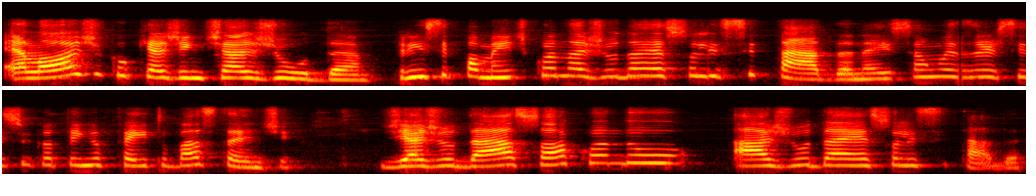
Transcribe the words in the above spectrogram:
É lógico que a gente ajuda, principalmente quando a ajuda é solicitada, né? Isso é um exercício que eu tenho feito bastante, de ajudar só quando a ajuda é solicitada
